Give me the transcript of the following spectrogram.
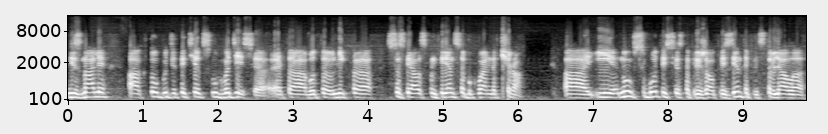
не знали, а кто будет идти от слуг в Одессе. Это вот у них э, состоялась конференция буквально вчера. А, и, ну, в субботу, естественно, приезжал президент и представляла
